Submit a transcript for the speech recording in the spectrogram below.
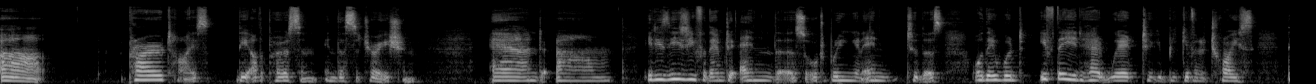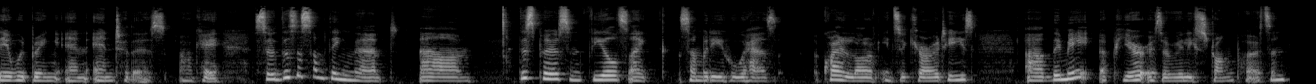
uh, prioritize the other person in the situation. And um, it is easy for them to end this or to bring an end to this or they would if they had were to be given a choice they would bring an end to this okay so this is something that um, this person feels like somebody who has quite a lot of insecurities. Uh, they may appear as a really strong person,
